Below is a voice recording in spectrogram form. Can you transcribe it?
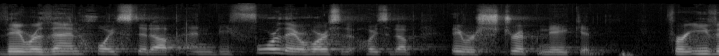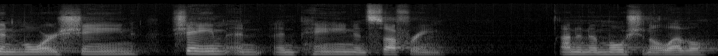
they were then hoisted up. And before they were hoisted up, they were stripped naked for even more shame, shame and, and pain and suffering on an emotional level.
